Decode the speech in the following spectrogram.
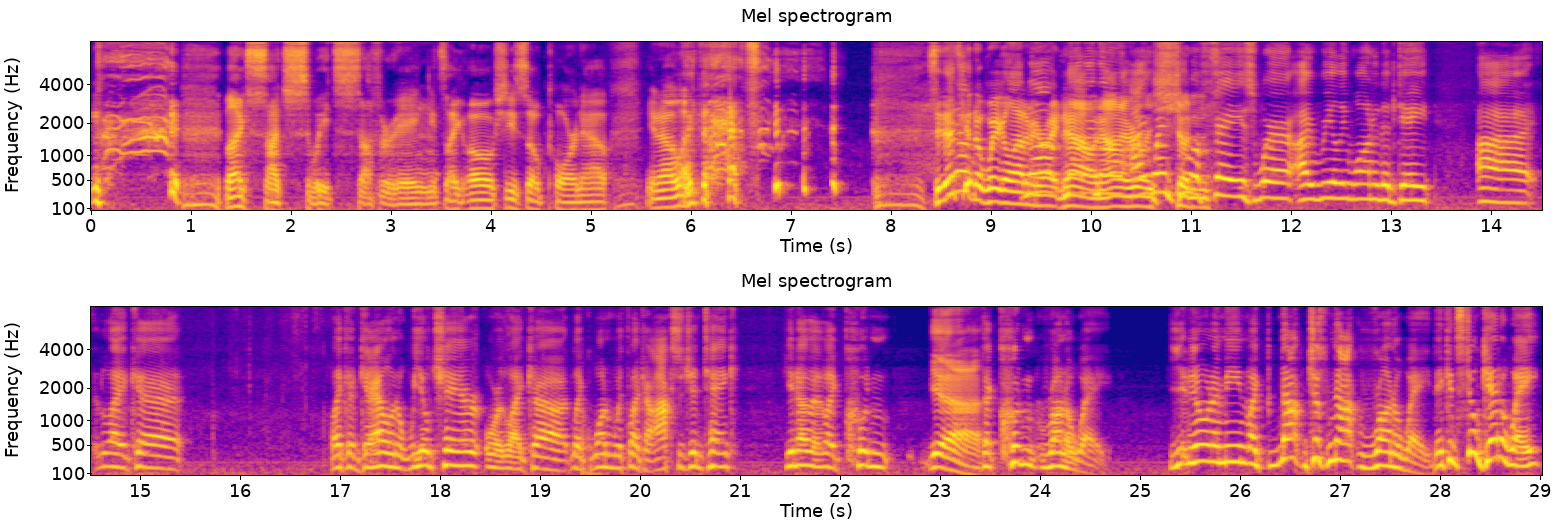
Like such sweet suffering. It's like oh she's so poor now. You know like that. See that's No, gonna wiggle out of me right no, now no, no. i really went through a shouldn't. phase where I really wanted to date, uh, like uh, like a gal in a wheelchair or like uh, like one with like an oxygen tank, you know, that like couldn't yeah that couldn't run away. You know what I mean? Like not just not run away. They could still get away,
